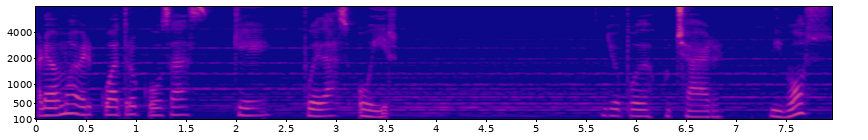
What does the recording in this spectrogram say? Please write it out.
Ahora vamos a ver cuatro cosas que puedas oír. Yo puedo escuchar mi voz,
